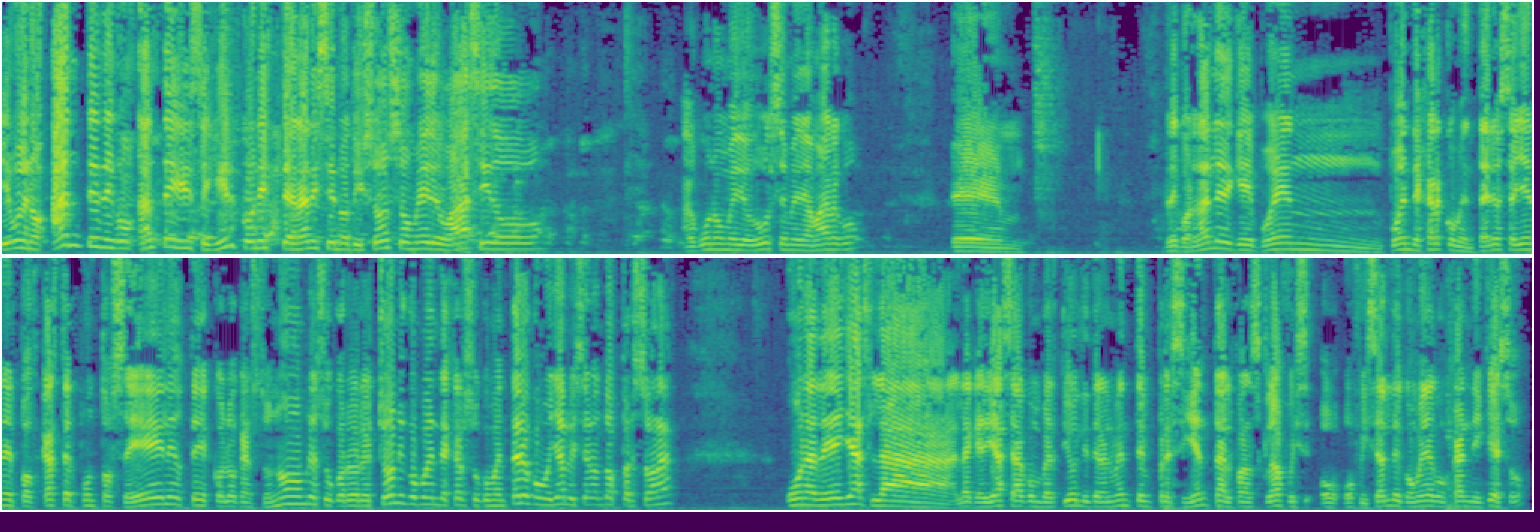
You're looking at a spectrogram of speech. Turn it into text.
Y bueno, antes de, antes de seguir con este análisis noticioso, medio ácido, algunos medio dulce, medio amargo, eh, recordarles que pueden, pueden dejar comentarios allá en el podcaster.cl, ustedes colocan su nombre, su correo electrónico, pueden dejar su comentario como ya lo hicieron dos personas Una de ellas, la, la que ya se ha convertido literalmente en presidenta del Fans Club o- oficial de comedia con carne y queso.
